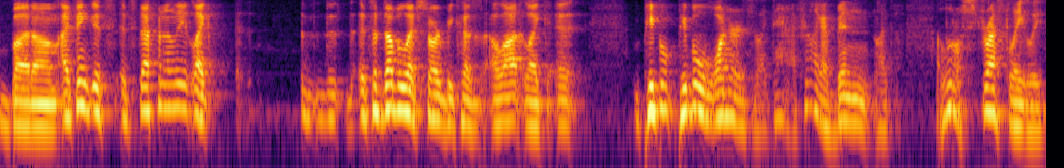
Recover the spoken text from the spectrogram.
But um, I think it's it's definitely like it's a double edged sword because a lot like it, people people wonder it's like damn I feel like I've been like a little stressed lately.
